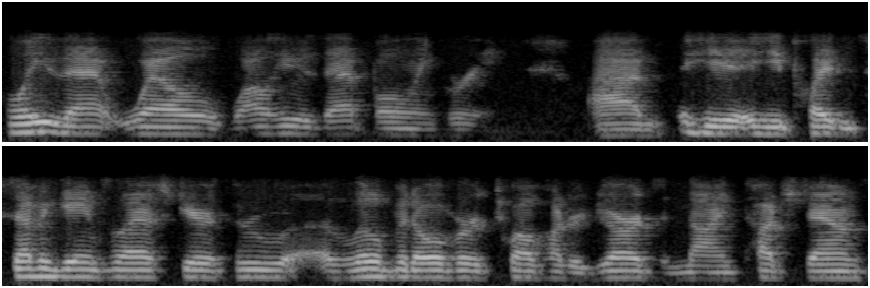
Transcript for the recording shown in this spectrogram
play that well while he was at Bowling Green. Uh, he he played in seven games last year, threw a little bit over 1,200 yards and nine touchdowns,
